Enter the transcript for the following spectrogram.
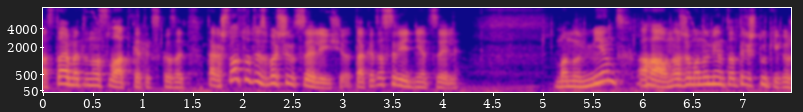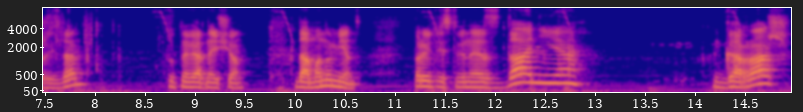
Оставим это на сладкое, так сказать. Так, что у нас тут из больших целей еще? Так, это средняя цель. Монумент. Ага, у нас же монумента три штуки, кажется, да? Тут, наверное, еще. Да, монумент. Правительственное здание. Гараж.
